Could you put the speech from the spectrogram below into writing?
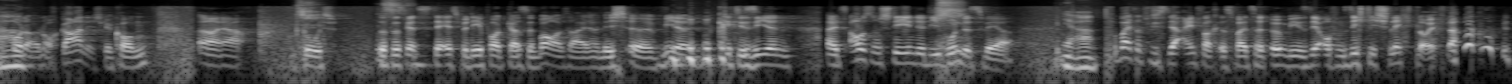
Ja. Oder noch gar nicht gekommen. Ah ja, gut. Das ist jetzt der SPD-Podcast im Bauerteil und nicht äh, wir kritisieren als Außenstehende die Bundeswehr. Ja. Wobei es natürlich sehr einfach ist, weil es halt irgendwie sehr offensichtlich schlecht läuft. Aber gut.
